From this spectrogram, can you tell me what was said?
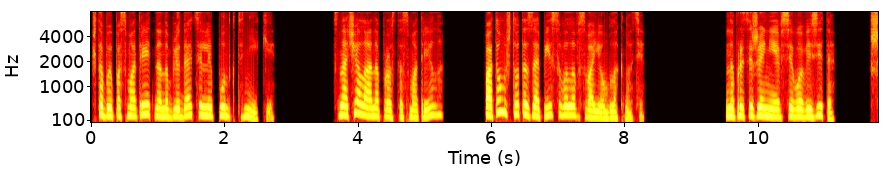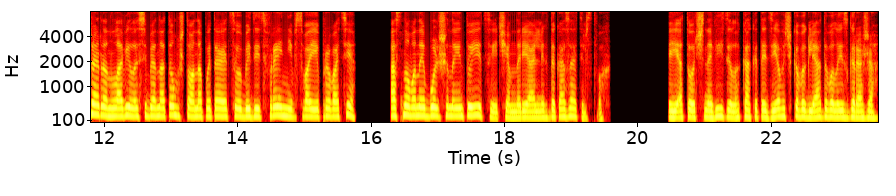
чтобы посмотреть на наблюдательный пункт Ники. Сначала она просто смотрела, потом что-то записывала в своем блокноте. На протяжении всего визита Шерон ловила себя на том, что она пытается убедить Фрэнни в своей правоте, основанной больше на интуиции, чем на реальных доказательствах. «Я точно видела, как эта девочка выглядывала из гаража»,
